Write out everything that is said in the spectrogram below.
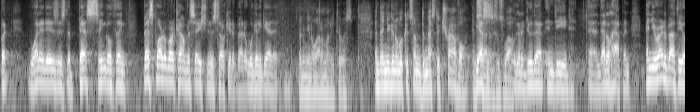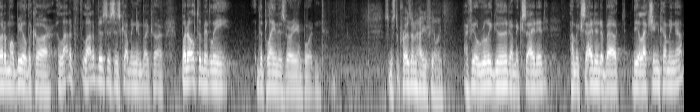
but what it is is the best single thing. Best part of our conversation is talking about it. We're going to get it. It'll mean a lot of money to us. And then you're going to look at some domestic travel incentives yes, as well. We're going to do that indeed, and that'll happen. And you're right about the automobile, the car. A lot of a lot of business is coming in by car, but ultimately, the plane is very important. So, Mr. President, how are you feeling? I feel really good. I'm excited. I'm excited about the election coming up.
